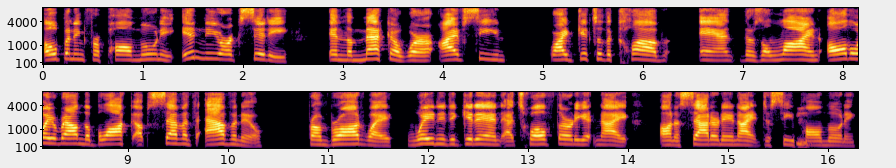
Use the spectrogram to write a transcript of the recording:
opening for Paul Mooney in New York City in the Mecca where I've seen where I'd get to the club and there's a line all the way around the block up 7th Avenue from Broadway waiting to get in at 12:30 at night on a Saturday night to see mm. Paul Mooney.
